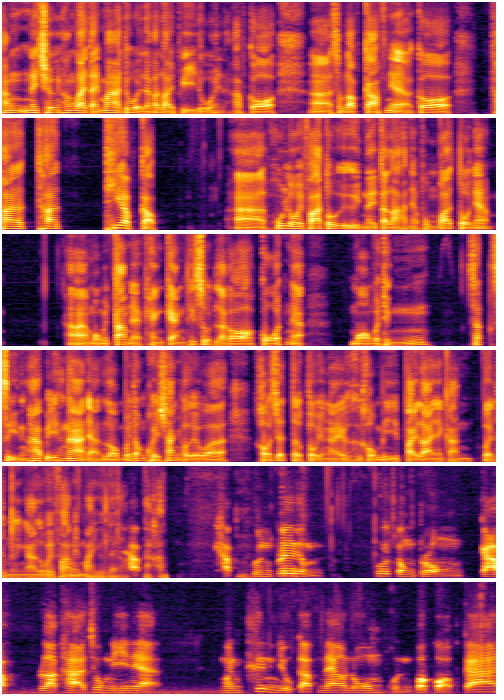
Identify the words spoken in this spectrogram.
ทั้งในเชิงทั้งรายไตรมาสด้วยแล้วก็รายปีด้วยนะครับก็สำหรับกราฟเนี่ยก็ถ้าถ้าเทียบกับหุ้นโรงไฟฟ้าตัวอื่นในตลาดเนี่ยผมว่าตัวเนี้ย โมเมนตัมเนี่ยแข็งแกร่งที่สุดแล้วก็โกดเนี่ยมองไปถึงสัก4ี่ถึงหปีข้างหน้าเนี่ยเราไม่ต้อง question เขาเลยว่าเขาจะเติบโตยังไงก็คือเขามีไปลายในการเปิดดำเนินงานโรงไฟฟ้าใหม่ๆอยู่แล้วครับนะครับครับ คุณปลื้มพูดตรงๆกราฟราคาช่วงนี้เนี่ยมันขึ้นอยู่กับแนวโน้มผลประกอบการ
